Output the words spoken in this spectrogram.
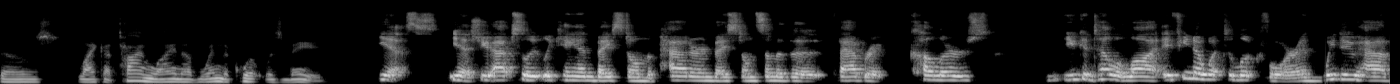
those like a timeline of when the quilt was made. Yes. Yes, you absolutely can based on the pattern, based on some of the fabric colors. You can tell a lot if you know what to look for. And we do have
